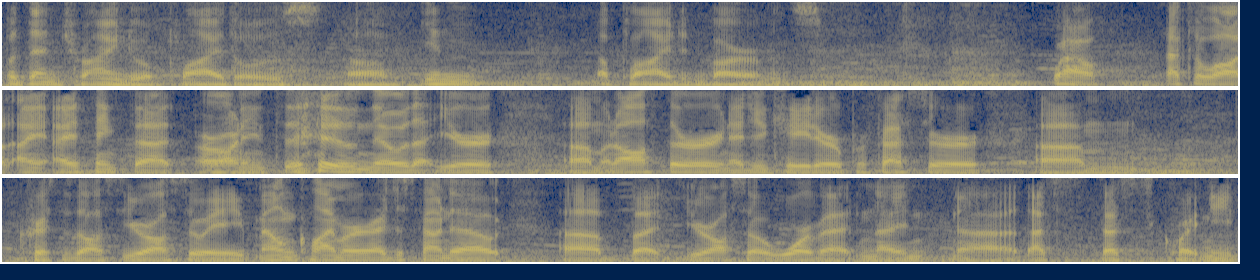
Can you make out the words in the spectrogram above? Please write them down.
but then trying to apply those uh, in applied environments. Wow, that's a lot. I, I think that our audiences know that you're um, an author, an educator, professor. Um, Chris is also you're also a mountain climber. I just found out, uh, but you're also a war vet, and I, uh, that's that's quite neat.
